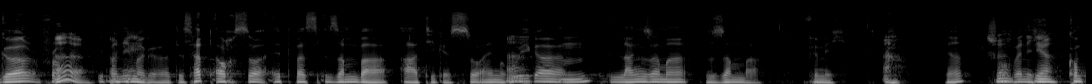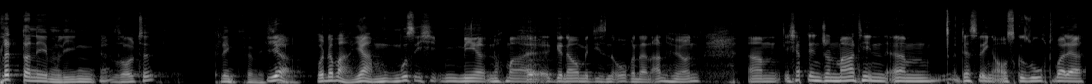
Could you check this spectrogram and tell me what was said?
Girl from Ah, Ipanema okay. gehört. Das hat auch so etwas Samba-artiges, so ein Ah, ruhiger, mhm. langsamer Samba für mich. Ah. Ja? Schön. Auch wenn ich ja. komplett daneben liegen Ja. sollte, klingt für mich. Ja, wunderbar. Ja, muss ich mir nochmal genau mit diesen Ohren dann anhören. Ähm, ich habe den John Martin ähm, deswegen ausgesucht, weil er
